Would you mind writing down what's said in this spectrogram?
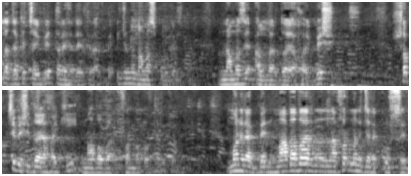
আল্লাহ যাকে চাইবে তারা হেদায়তে রাখবে। এই জন্য নামাজ পড়বেন নামাজে আল্লাহর দয়া হয় বেশি। সবচেয়ে বেশি দয়া হয় কি? মা বাবার ফর্মাবর্ধারী করবেন। মনে রাখবেন মা বাবার নাফরমানি যারা করছেন,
